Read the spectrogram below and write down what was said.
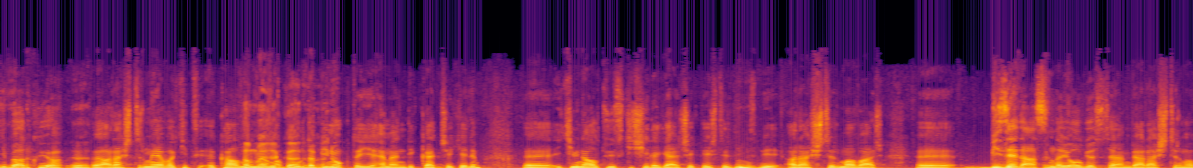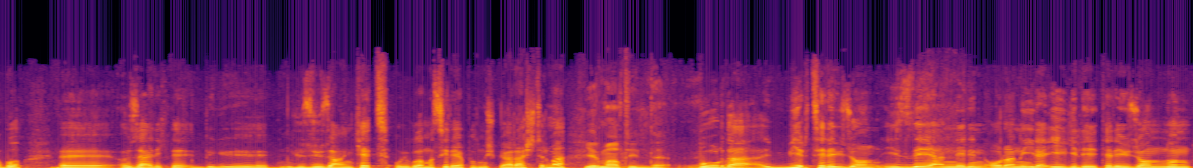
kendileri. akıyor. Evet. Ve araştırmaya vakit e, kalmadı Kalmayacak ama galiba. burada bir noktayı hemen dikkat çekelim. E, 2600 kişiyle gerçekleştirdiğimiz bir araştırma var. E, bize de aslında yol gösteren bir araştırma bu. E, özellikle e, yüz yüze anket uygulamasıyla yapılmış bir araştırma. 26 ilde. Burada bir televizyon izleyenlerin oranı ile ilgili televizyonun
